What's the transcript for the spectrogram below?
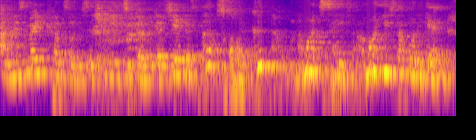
And his mate comes on and says, you need to go. And he goes, yeah, goes, that was quite good, that one. I might save that. I might use that one again.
